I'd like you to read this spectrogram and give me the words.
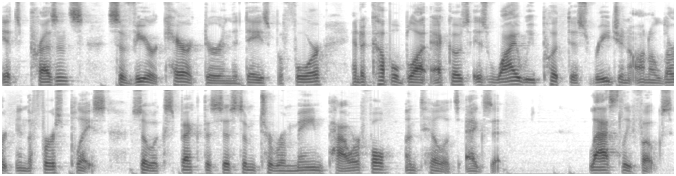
Its presence, severe character in the days before, and a couple blot echoes is why we put this region on alert in the first place, so expect the system to remain powerful until its exit. Lastly, folks,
